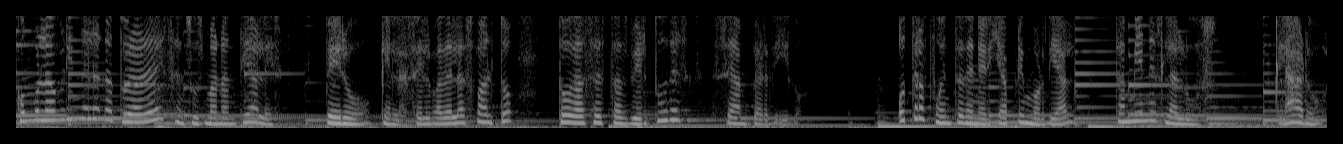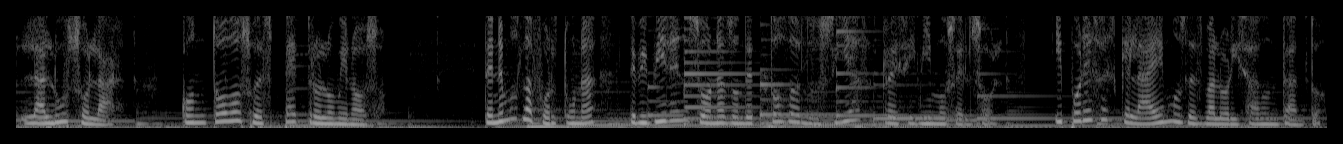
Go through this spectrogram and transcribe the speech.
como la brinda la naturaleza en sus manantiales, pero que en la selva del asfalto todas estas virtudes se han perdido. Otra fuente de energía primordial también es la luz. Claro, la luz solar, con todo su espectro luminoso. Tenemos la fortuna de vivir en zonas donde todos los días recibimos el sol y por eso es que la hemos desvalorizado un tanto.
